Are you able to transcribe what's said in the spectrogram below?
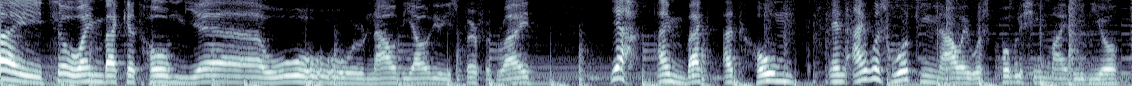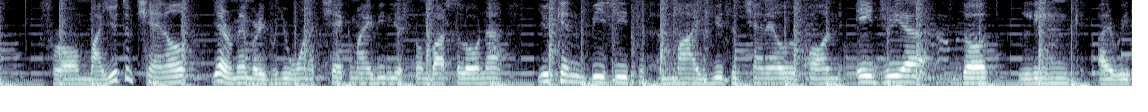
Alright, so I'm back at home. Yeah, ooh, now the audio is perfect, right? Yeah, I'm back at home and I was working now. I was publishing my video from my YouTube channel. Yeah, remember if you want to check my videos from Barcelona, you can visit my YouTube channel on adria.link. I read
